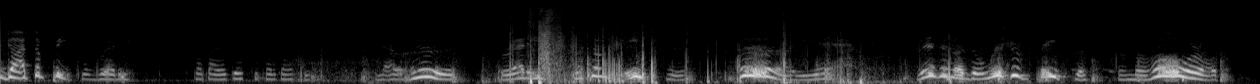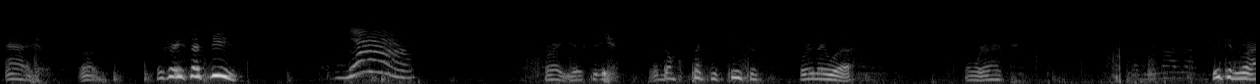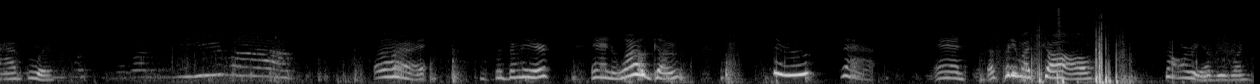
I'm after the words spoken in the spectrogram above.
I got the pizzas ready. Now who's ready for some pizzas? Oh, yeah. This is a delicious pizza from the whole world. And, um, I set these? Yeah. Alright, you see. I'm gonna put these pizzas where they were. And where I We can to live. Alright. Put them here. And welcome to that. And that's pretty much all. Sorry, everyone.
